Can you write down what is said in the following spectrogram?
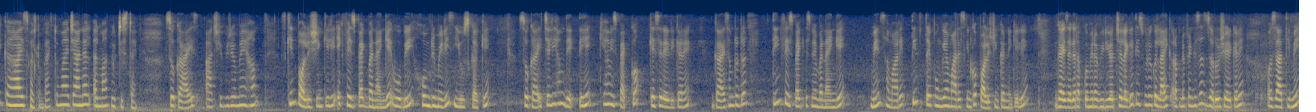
Hey guys welcome back to my channel अलमात ब्यूटी स्टाइल सो गाइस आज की वीडियो में हम स्किन पॉलिशिंग के लिए एक फेस पैक बनाएँगे, वो भी होम रेमेडीज यूज़ करके। सो गाइस चलिए हम देखते हैं कि हम इस पैक को कैसे रेडी करें। गाइस हम टोटल तीन फेस पैक इसमें बनाएँगे। मीन्स हमारे तीन स्टेप होंगे हमारे स्किन को पॉलिशिंग करने के लिए। गाइज़ अगर आपको मेरा वीडियो अच्छा लगे तो इस वीडियो को लाइक और अपने फ्रेंड के साथ ज़रूर शेयर करें। और साथ ही में,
